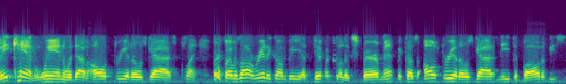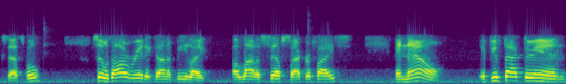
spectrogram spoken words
they can't win without all three of those guys playing. First of all, it was already going to be a difficult experiment because all three of those guys need the ball to be successful. So it was already going to be like a lot of self sacrifice. And now, if you factor in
